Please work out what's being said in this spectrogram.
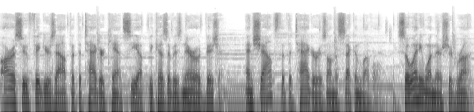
Arasu figures out that the tagger can't see up because of his narrowed vision, and shouts that the tagger is on the second level, so anyone there should run.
